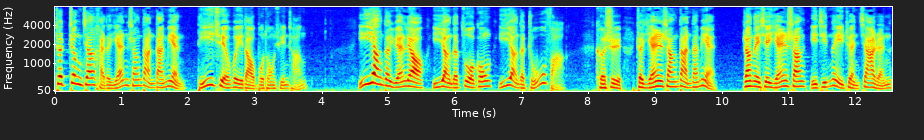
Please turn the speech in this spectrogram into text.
这郑江海的盐商担担面的确味道不同寻常，一样的原料，一样的做工，一样的煮法，可是这盐商担担面让那些盐商以及内眷家人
